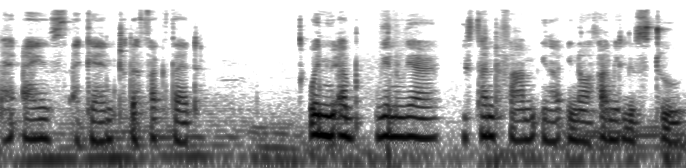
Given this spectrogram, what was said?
my eyes again to the fact that when we are when we are we stand firm in our, in our families to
